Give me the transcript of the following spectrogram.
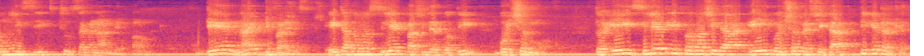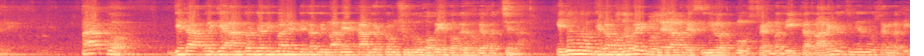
Only six two seven hundred pound day night difference এটা হলো সিলেটবাসীদের প্রতি বৈষম্য। তো এই সিলেটি প্রবাসীরা এই বৈষম্যের শিকার টিকেটের ক্ষেত্রে। তারপর যেটা ওই যে আন্তর্জাতিক মানের যেটা বিমানের কার্যক্রম শুরু হবে হবে হবে, হচ্ছে না। এজন্য যেটা বললেন, আমাদের সিনিয়র সাংবাদিক, তারপর আরেকজন সিনিয়র সাংবাদিক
